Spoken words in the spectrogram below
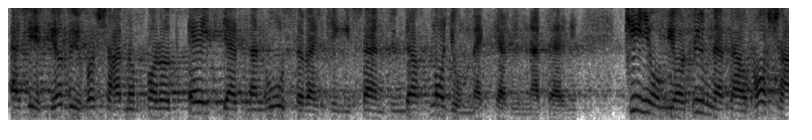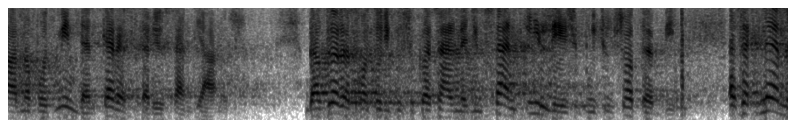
ezért jövő vasárnap marad egyetlen ószövetségi szentünk, de azt nagyon meg kell ünnepelni. Kinyomja az ünnepe vasárnapot minden keresztelő Szent János. De a görög katolikusokhoz elmegyünk, Szent Illés búcsú, stb. Ezek nem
